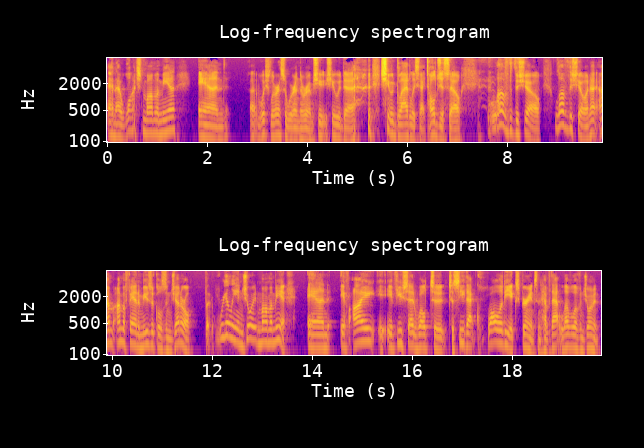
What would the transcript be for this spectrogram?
and I watched Mamma Mia, and uh, wish Larissa were in the room. She she would uh, she would gladly say, "I told you so." Loved the show, loved the show, and I, I'm I'm a fan of musicals in general, but really enjoyed Mamma Mia. And if I if you said, well, to to see that quality experience and have that level of enjoyment,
